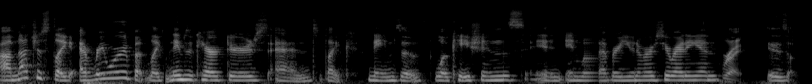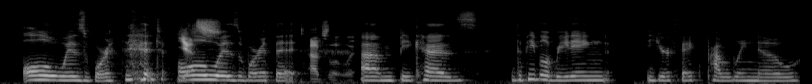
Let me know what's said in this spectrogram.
um, not just like every word but like names of characters and like names of locations in in whatever universe you're writing in Right. is always worth it Yes. always worth it Absolutely. um, because the people reading your fic probably know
